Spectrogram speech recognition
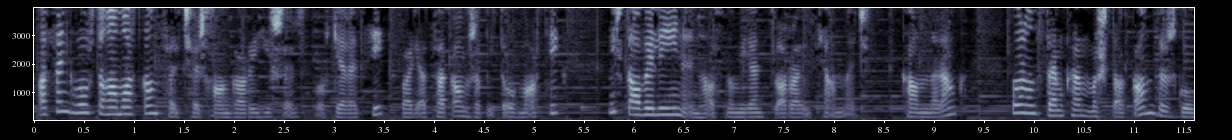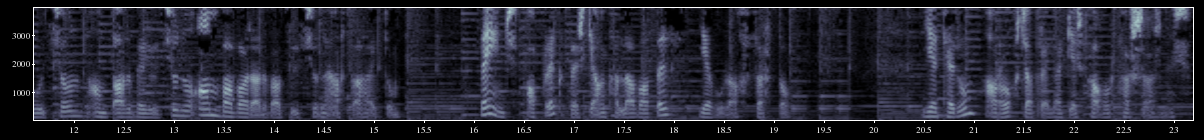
Ասենք որ տղամարդկանց էլ չէր խանգարի հիշել, որ գեղեցիկ, բարյացակամ ժպիտով մարդիկ միշտ ավելիին են հասնում իրենց ծառայության մեջ, քան նրանք, որոնց դեմքը մշտական դժգոհություն, անտարբերություն ու անբավարարվածություն է արտահայտում։ Դե ի՞նչ, ապրեք ձեր կյանքը լավատես եւ ուրախ սրտով։ Եթերում առողջ ապրելակերպ հաղորդաշարն է։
